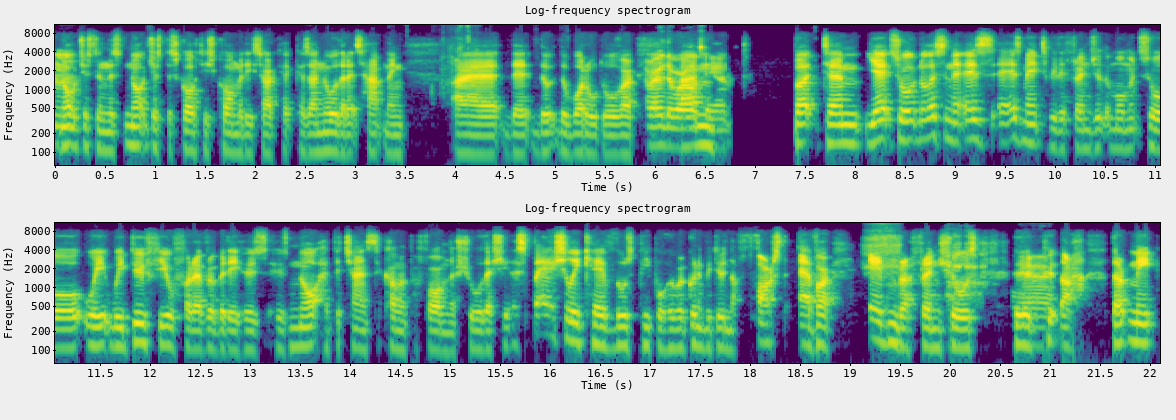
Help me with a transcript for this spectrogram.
mm. not just in this, not just the Scottish comedy circuit, because I know that it's happening uh, the, the the world over around the world. Um, yeah. But um, yeah, so no, listen, it is it is meant to be the fringe at the moment. So we we do feel for everybody who's who's not had the chance to come and perform the show this year, especially Kev, those people who were going to be doing the first ever Edinburgh Fringe shows, who yeah. had put their their mate,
